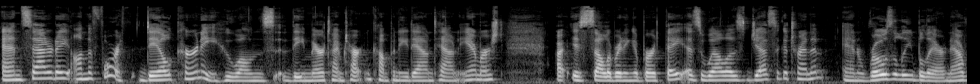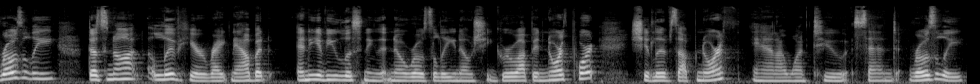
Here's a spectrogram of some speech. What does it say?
And Saturday on the 4th, Dale Kearney, who owns the Maritime Tartan Company downtown Amherst, uh, is celebrating a birthday, as well as Jessica Trennan and Rosalie Blair. Now, Rosalie does not live here right now, but any of you listening that know Rosalie know she grew up in Northport. She lives up north, and I want to send Rosalie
